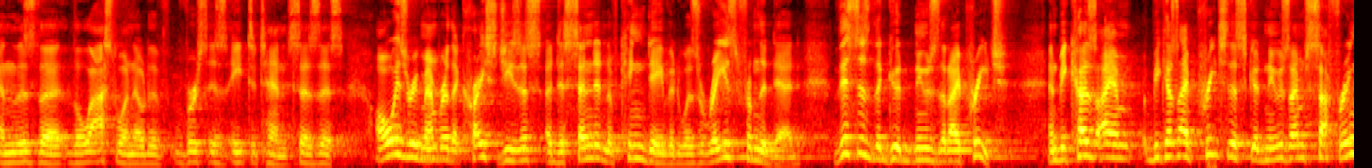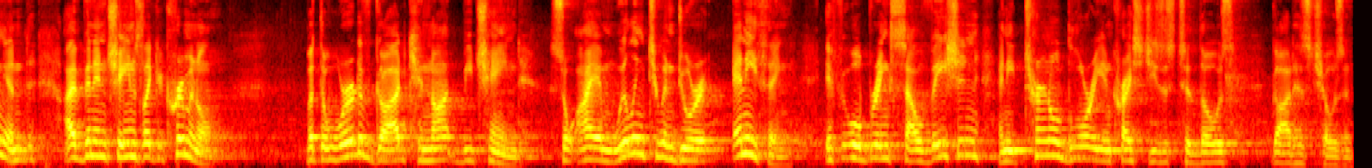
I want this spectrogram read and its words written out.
and this is the, the last one out of verses 8 to 10, says this Always remember that Christ Jesus, a descendant of King David, was raised from the dead. This is the good news that I preach. And because I am because I preach this good news, I'm suffering and I've been in chains like a criminal. But the word of God cannot be chained. So I am willing to endure anything if it will bring salvation and eternal glory in Christ Jesus to those God has chosen.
